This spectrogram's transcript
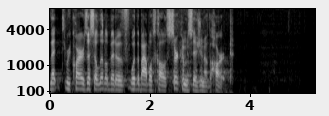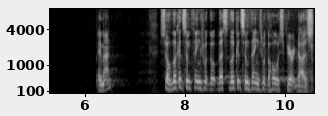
That requires us a little bit of what the Bible calls circumcision of the heart. Amen? So look at some things with the, let's look at some things what the Holy Spirit does.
